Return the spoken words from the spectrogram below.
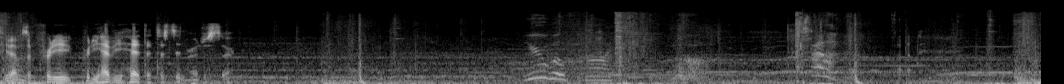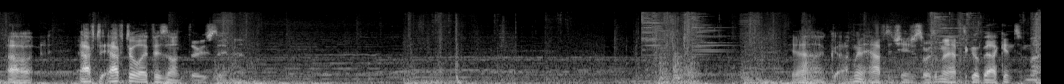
See, that was a pretty pretty heavy hit that just didn't register. You will find. Uh, after Afterlife is on Thursday, man. Yeah, I'm gonna have to change the swords. I'm gonna have to go back into my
